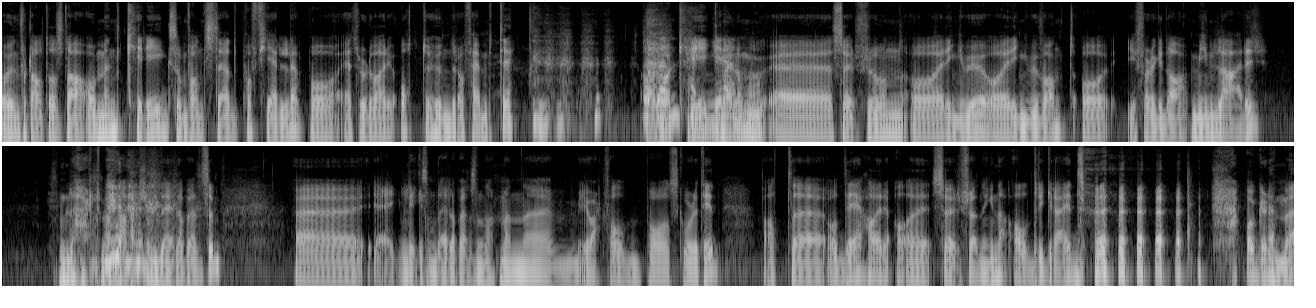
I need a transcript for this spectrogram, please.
Og hun fortalte oss da om en krig som fant sted på fjellet på jeg tror det var i 850. Og det var krig mellom uh, Sør-Fron og Ringebu, og Ringebu vant. Og ifølge da min lærer, som lærte meg det her som del av pensum uh, Egentlig ikke som del av pensum, da, men uh, i hvert fall på skoletid. At, og det har sørfrøningene aldri greid å glemme.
